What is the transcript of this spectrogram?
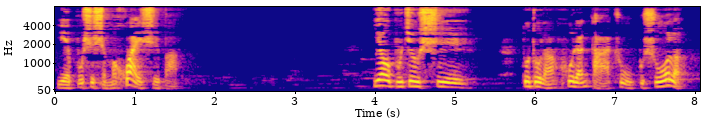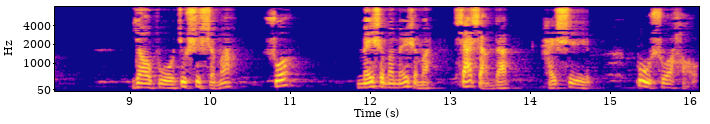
也不是什么坏事吧？要不就是……”杜杜狼忽然打住不说了，要不就是什么？说，没什么，没什么，瞎想的，还是不说好。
